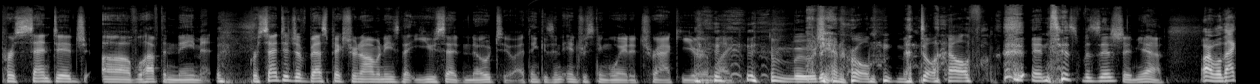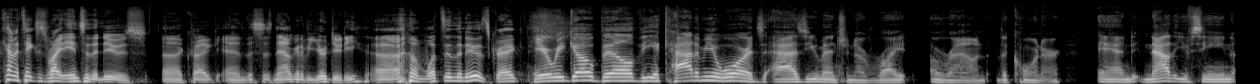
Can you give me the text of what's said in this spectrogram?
percentage of we'll have to name it percentage of Best Picture nominees that you said no to. I think is an interesting way to track your like Mood. general mental health and disposition. Yeah. All right, well, that kind of takes us right into the news, uh, Craig, and this is now going to be your duty. Uh, what's in the news, Craig? Here we go, Bill. The Academy Awards, as you mentioned, are right around the corner. And now that you've seen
